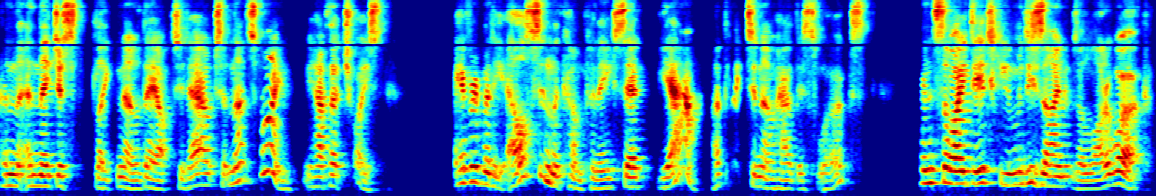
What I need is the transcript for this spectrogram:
And, and they just like, no, they opted out, and that's fine. You have that choice everybody else in the company said, Yeah, I'd like to know how this works. And so I did human design. It was a lot of work,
